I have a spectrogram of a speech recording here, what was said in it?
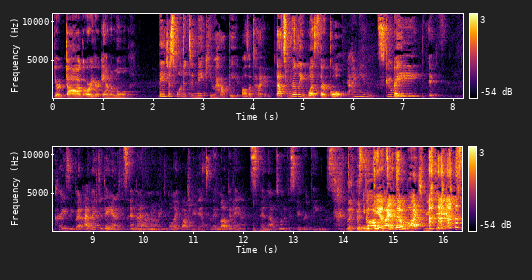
your dog or your animal, they just wanted to make you happy all the time? That's really was their goal. I mean, Scooby, Right? it's crazy, but I like to dance, and I don't know how many people like watch me dance, but I love to dance, Mhm. and that was one of his favorite things. like this dog liked to watch me dance.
